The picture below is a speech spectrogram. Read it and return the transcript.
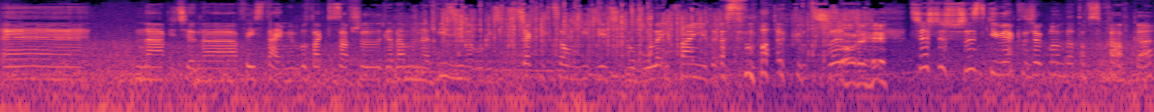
e, na, wiecie, na FaceTime, bo tak to zawsze gadamy na wizji, no bo wiecie, dzieciaki chcą widzieć w ogóle i fajnie teraz Marku trzeszczysz, Sorry. trzeszczysz wszystkim, jak ktoś ogląda to w słuchawkach.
